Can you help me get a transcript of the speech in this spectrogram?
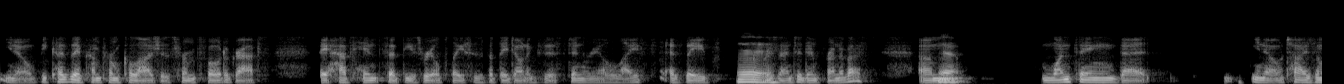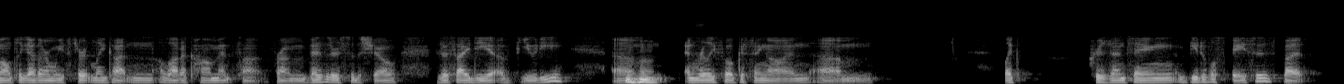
you know because they've come from collages, from photographs. They have hints at these real places, but they don't exist in real life as they've yeah. presented in front of us. Um, Yeah. One thing that you know ties them all together, and we've certainly gotten a lot of comments on, from visitors to the show, is this idea of beauty um, Mhm. and really focusing on um, like presenting beautiful spaces, but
